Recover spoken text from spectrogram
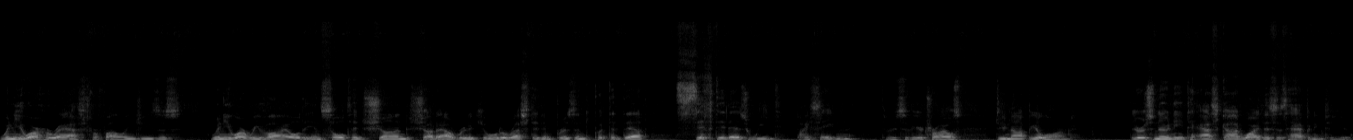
When you are harassed for following Jesus, when you are reviled, insulted, shunned, shut out, ridiculed, arrested, imprisoned, put to death, sifted as wheat by Satan through severe trials, do not be alarmed. There is no need to ask God why this is happening to you.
